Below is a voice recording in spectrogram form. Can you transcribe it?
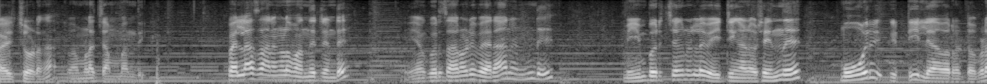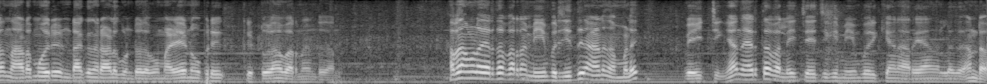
കഴിച്ചു തുടങ്ങാം. നമ്മളെ ചമ്മന്തി. അപ്പോൾ എല്ലാ സാധനങ്ങളും വന്നിട്ടുണ്ട്. ഇനി നമുക്കൊരു സാധനം കൂടി വരാനുണ്ട്. മീൻ പൊരിച്ചതിനുള്ള വെയിറ്റിംഗ് ആണ്. പക്ഷേ ഇന്ന് മോര് കിട്ടിയില്ല എന്ന് പറഞ്ഞിട്ടോ. ഇവിടെ നാടൻ മോര് ഉണ്ടാക്കുന്ന ഒരാൾ കൊണ്ടുവരും അപ്പോൾ മഴയാണ് മൂപ്പര് കിട്ടൂല പറഞ്ഞിട്ടുണ്ട് അപ്പോൾ നമ്മൾ നേരത്തെ പറഞ്ഞ മീൻ പൊരിച്ച് ഇതാണ് നമ്മൾ വെയിറ്റിംഗ് ഞാൻ നേരത്തെ പറഞ്ഞ ഈ ചേച്ചിക്ക് മീൻ പൊരിക്കാൻ അറിയാന്നുള്ളത്. കണ്ടോ?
